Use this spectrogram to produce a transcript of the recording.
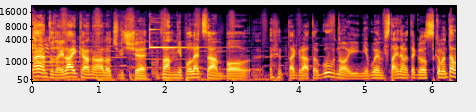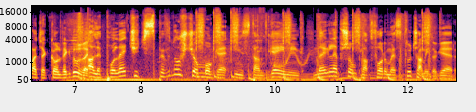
Dałem tutaj lajka, no ale oczywiście wam nie polecam, bo ta gra to gówno i nie byłem w stanie nawet tego skomentować jakkolwiek dłużej. Ale polecić z pewnością mogę Instant Gaming, najlepszą platformę z kluczami do gier.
